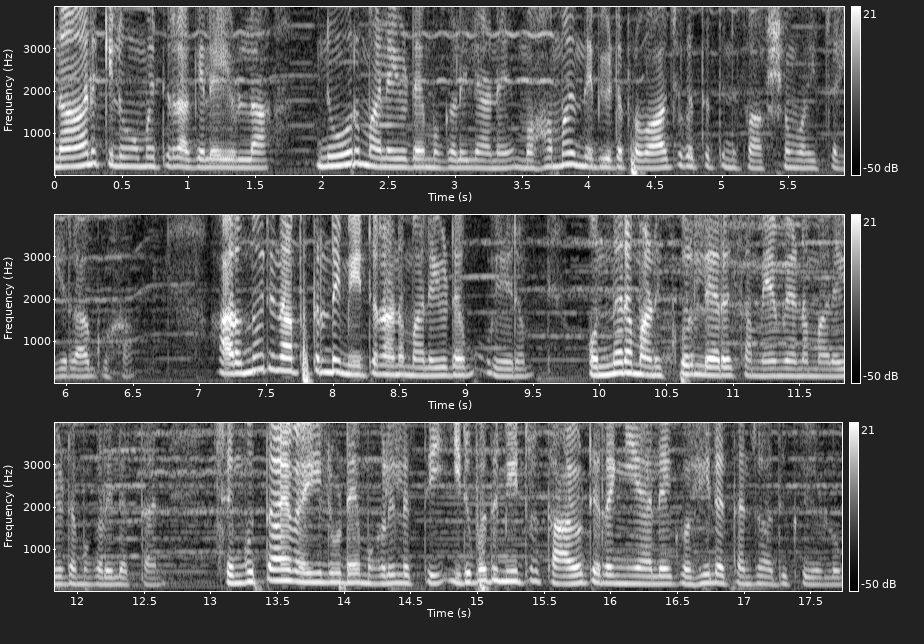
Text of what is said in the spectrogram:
നാല് കിലോമീറ്റർ അകലെയുള്ള നൂർ മലയുടെ മുകളിലാണ് മുഹമ്മദ് നബിയുടെ പ്രവാചകത്വത്തിന് സാക്ഷ്യം വഹിച്ച ഹിറാ ഗുഹ. അറുന്നൂറ്റി നാൽപ്പത്തിരണ്ട് മീറ്ററാണ് മലയുടെ ഉയരം. ഒന്നര മണിക്കൂറിലേറെ സമയം വേണം മലയുടെ മുകളിലെത്താൻ. ചെങ്കുത്തായ വഴിയിലൂടെ മുകളിലെത്തി ഇരുപത് മീറ്റർ താഴോട്ടിറങ്ങിയാലേ ഗുഹയിലെത്താൻ സാധിക്കുകയുള്ളൂ.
